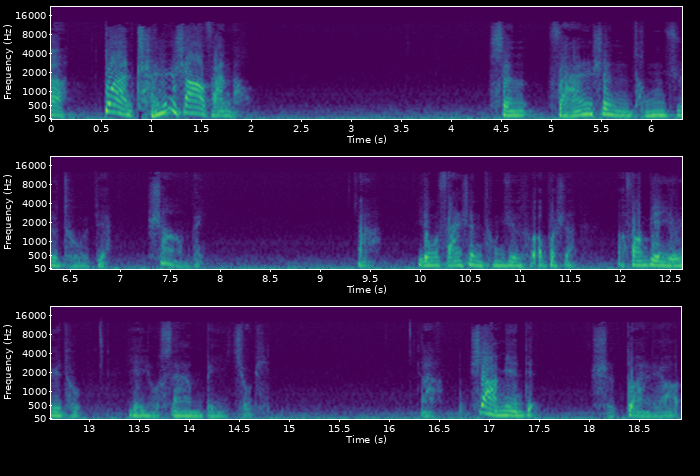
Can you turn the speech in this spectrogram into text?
啊，断尘沙烦恼，生凡圣同居土的上辈。啊，因为凡圣同居土，而不是啊，方便有余土，也有三辈九品。下面的是断了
